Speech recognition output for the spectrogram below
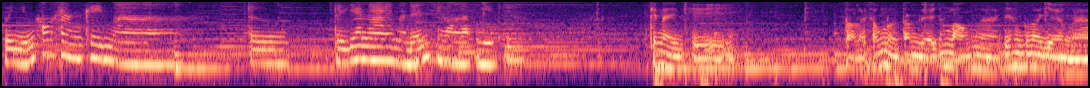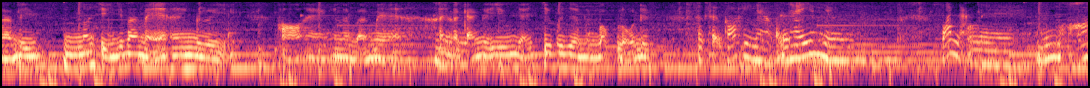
về những khó khăn khi mà từ từ Gia Lai mà đến Sài Gòn lập nghiệp chưa? cái này thì toàn là sống nội tâm để trong lòng mà chứ không có bao giờ mà đi nói chuyện với ba mẹ hay người họ hàng hay là bạn bè hay là cả người yêu vậy chưa bao giờ mình bộc lộ được. Thật sự có khi nào cảm thấy giống như quá nặng nề, muốn bỏ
